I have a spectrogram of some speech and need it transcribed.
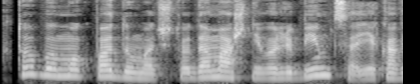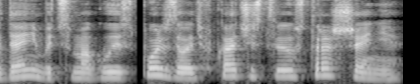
Кто бы мог подумать, что домашнего любимца я когда-нибудь смогу использовать в качестве устрашения?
